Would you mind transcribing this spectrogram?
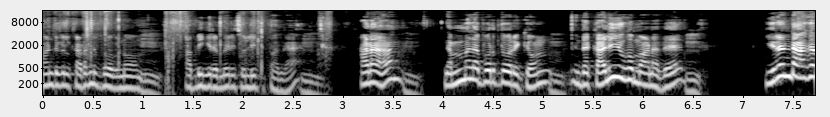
ஆண்டுகள் கடந்து போகணும். அப்படிங்கிற மாதிரி சொல்லிட்டு இருப்பாங்க. ஆனால் நம்மளை பொறுத்த வரைக்கும் இந்த கலியுகமானது. இரண்டாக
